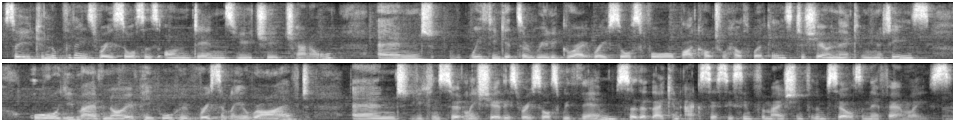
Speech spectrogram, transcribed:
So you can look for these resources on DEN's YouTube channel and we think it's a really great resource for bicultural health workers to share in their communities or you may have known people who've recently arrived and you can certainly share this resource with them so that they can access this information for themselves and their families.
